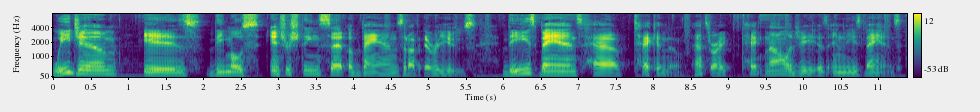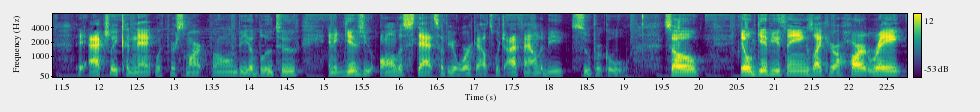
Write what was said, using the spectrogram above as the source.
WeGym is the most interesting set of bands that I've ever used. These bands have tech in them. That's right, technology is in these bands. They actually connect with your smartphone via Bluetooth and it gives you all the stats of your workouts, which I found to be super cool. So it'll give you things like your heart rate,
